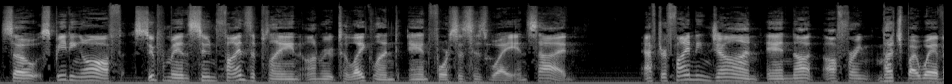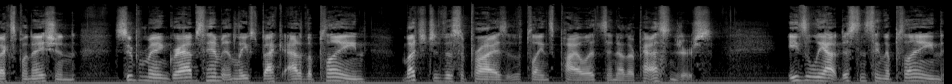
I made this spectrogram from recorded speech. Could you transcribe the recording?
So, speeding off, Superman soon finds the plane en route to Lakeland and forces his way inside. After finding John and not offering much by way of explanation, Superman grabs him and leaps back out of the plane, much to the surprise of the plane's pilots and other passengers. Easily outdistancing the plane,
